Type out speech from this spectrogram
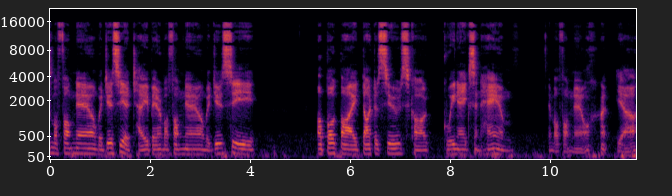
in my thumbnail. We do see a teddy bear in my thumbnail. We do see a book by Dr. Seuss called Green Eggs and Ham in my thumbnail. yeah.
